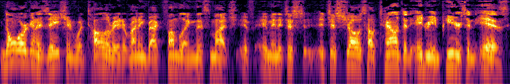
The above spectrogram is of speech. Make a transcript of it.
no organization would tolerate a running back fumbling this much. If I mean, it just it just shows how talented Adrian Peterson is.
